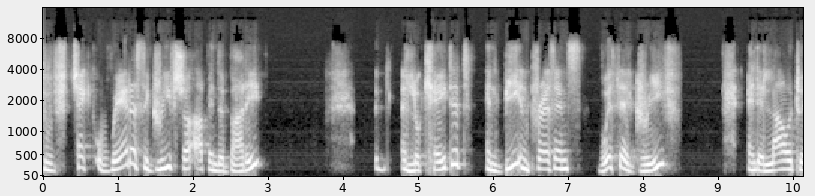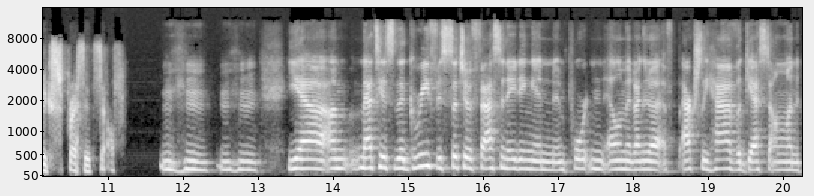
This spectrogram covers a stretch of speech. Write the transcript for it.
to check where does the grief show up in the body locate it and be in presence with that grief and allow it to express itself. Mm-hmm, mm-hmm. Yeah, um, Matthias, the grief is such a fascinating and important element. I'm going to actually have a guest on,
